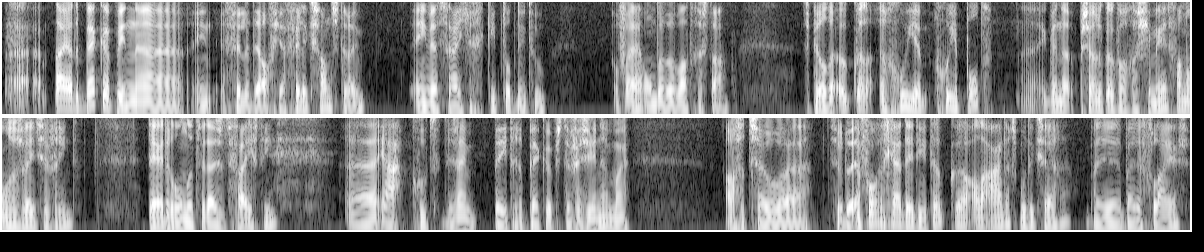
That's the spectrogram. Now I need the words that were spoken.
Eh, nou ja, de backup in, in Philadelphia, Felix Sandström. Eén wedstrijdje gekiept tot nu toe. Of eh, onder de lat gestaan. Speelde ook wel een goede, goede pot. Ik ben er persoonlijk ook wel gecharmeerd van onze Zweedse vriend. Derde ronde 2015. Eh, ja, goed. Er zijn betere backups te verzinnen. Maar als het zo, zo. En vorig jaar deed hij het ook uh, alleraardigst, moet ik zeggen. Bij, eh, bij de Flyers.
